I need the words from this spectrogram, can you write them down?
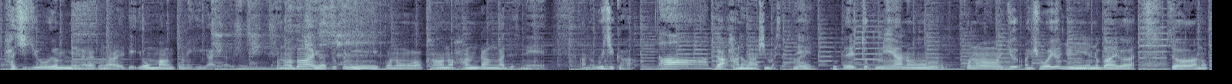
84名が亡くなられて4万個の被害がある。この場合は特にこの川の氾濫がですね、あの宇治川が氾濫しましたね。はい、特にあのこの昭和42年の場合はそうあのこ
